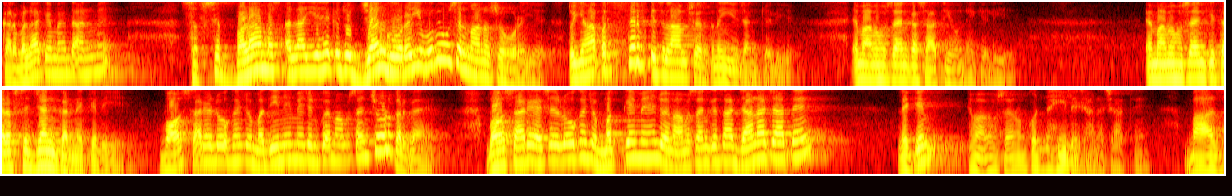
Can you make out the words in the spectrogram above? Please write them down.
करबला के मैदान में सबसे बड़ा मसला यह है कि जो जंग हो रही है, वो भी मुसलमानों से हो रही है। तो यहाँ पर सिर्फ़ इस्लाम शर्त नहीं है जंग के लिए, इमाम हुसैन का साथी होने के लिए, इमाम हुसैन की तरफ़ से जंग करने के लिए। बहुत सारे लोग हैं जो मदीने में जिनको इमाम हुसैन छोड़ कर गए बहुत सारे ऐसे लोग हैं जो मक्के में हैं, जो इमाम हुसैन के साथ जाना चाहते हैं, लेकिन इमाम हुसैन उनको नहीं ले जाना चाहते बाज़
